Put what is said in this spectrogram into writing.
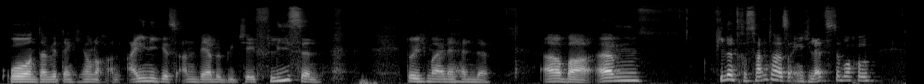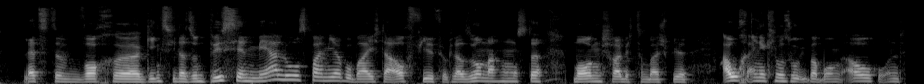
und da wird, denke ich, auch noch an einiges an Werbebudget fließen durch meine Hände. Aber ähm, viel interessanter ist eigentlich letzte Woche. Letzte Woche ging es wieder so ein bisschen mehr los bei mir, wobei ich da auch viel für Klausuren machen musste. Morgen schreibe ich zum Beispiel auch eine Klausur, übermorgen auch und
